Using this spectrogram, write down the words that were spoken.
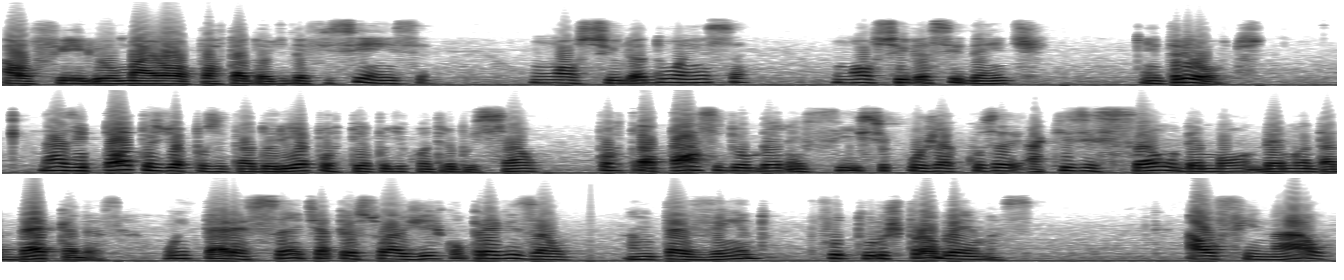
ao filho maior portador de deficiência, um auxílio à doença, um auxílio acidente, entre outros. Nas hipóteses de aposentadoria por tempo de contribuição, por tratar-se de um benefício cuja aquisição demanda décadas, o interessante é a pessoa agir com previsão, antevendo futuros problemas. Ao final,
